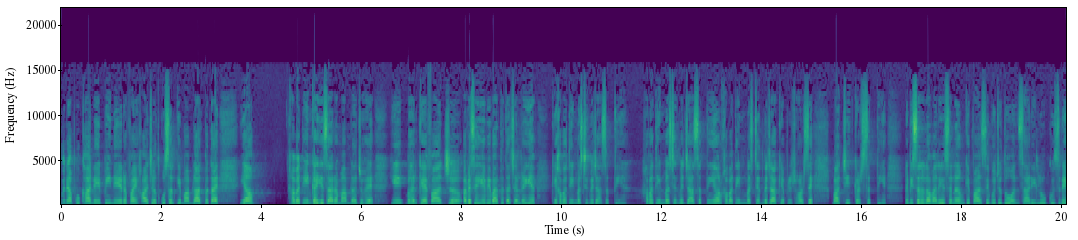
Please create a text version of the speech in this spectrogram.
میں نے آپ کو کھانے، پینے، رفع حاجت، غسل کے معاملات بتائے، یا خواتین کا یہ سارا معاملہ جو ہے، یہ بہرکیف آج، اور ویسے یہ بھی بات پتہ چل رہی ہے کہ خواتین مسجد میں جا سکتی ہیں۔ خواتین مسجد میں جا سکتی ہیں اور خواتین مسجد میں جا کے اپنے شوہر سے بات چیت کر سکتی ہیں۔ نبی صلی اللہ علیہ وسلم کے پاس سے وہ جو دو انصاری لوگ گزرے،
